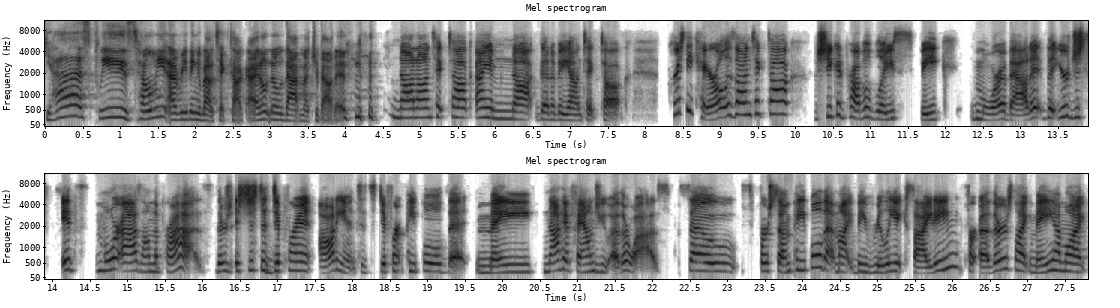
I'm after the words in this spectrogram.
Yes, please tell me everything about TikTok. I don't know that much about it. not on TikTok. I am not going to be on TikTok. Chrissy Carroll is on TikTok. She could probably speak more about it, but you're just it's more eyes on the prize. There's it's just a different audience. It's different people that may not have found you otherwise. So for some people that might be really exciting. For others like me, I'm like,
